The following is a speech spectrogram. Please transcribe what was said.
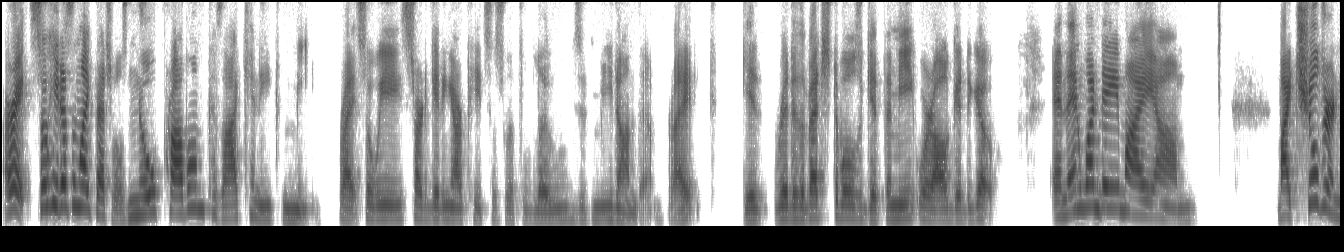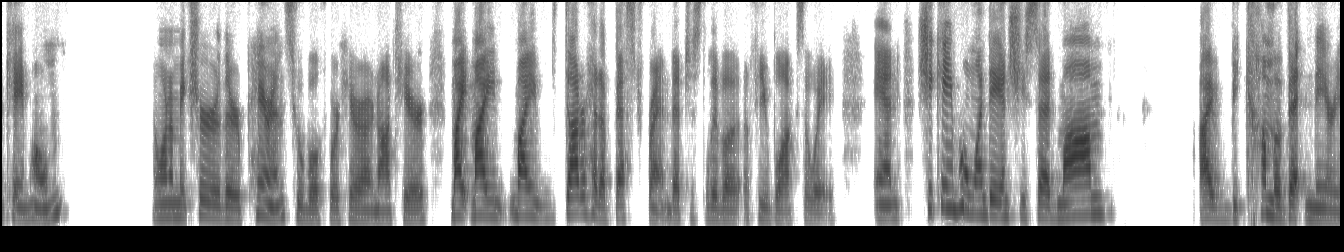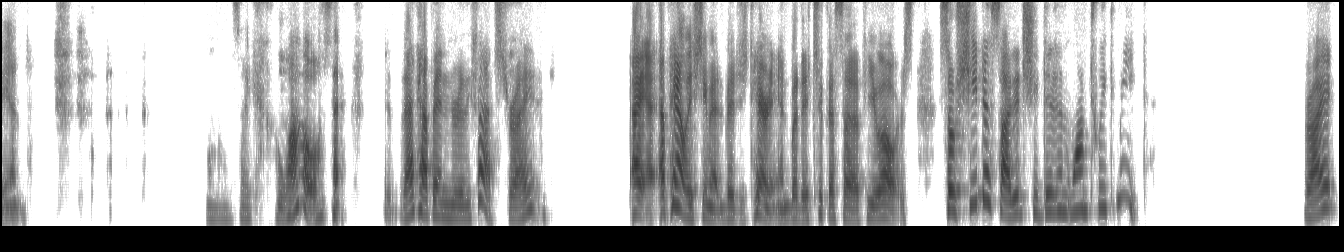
All right, so he doesn't like vegetables. No problem, because I can eat meat, right? So we started getting our pizzas with loads of meat on them, right? Get rid of the vegetables, get the meat, we're all good to go. And then one day my um my children came home. I want to make sure their parents, who both work here, are not here. My my my daughter had a best friend that just lived a, a few blocks away, and she came home one day and she said, "Mom, I've become a veterinarian." And I was like, wow, that, happened really fast, right? I, apparently she meant vegetarian, but it took us a few hours. So she decided she didn't want to eat meat, right?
